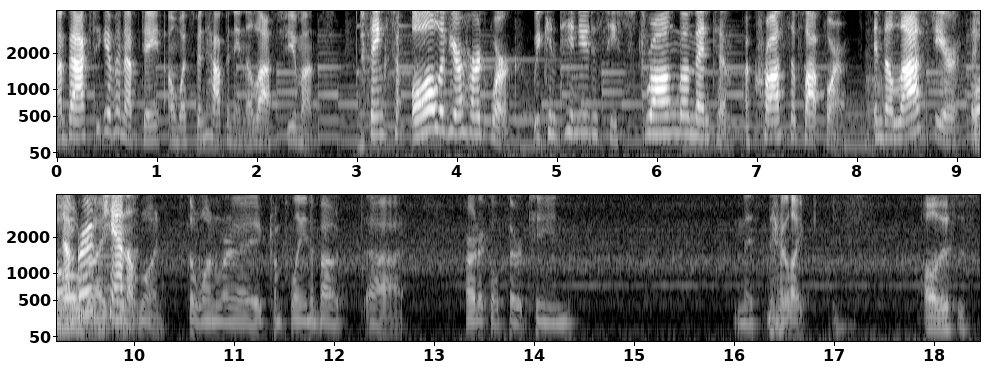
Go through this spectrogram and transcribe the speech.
I'm back to give an update on what's been happening the last few months. Thanks to all of your hard work, we continue to see strong momentum across the platform. In the last year, the oh, number right, of channels. This one. It's the one where they complain about uh, Article 13, and they they're like, "Oh, this is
